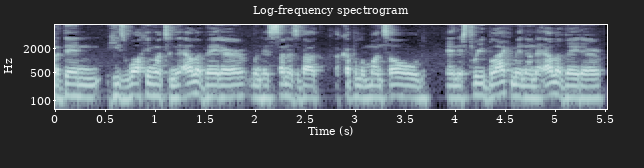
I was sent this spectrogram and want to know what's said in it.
but then he's walking onto the elevator when his son is about a couple of months old and there's three black men on the elevator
